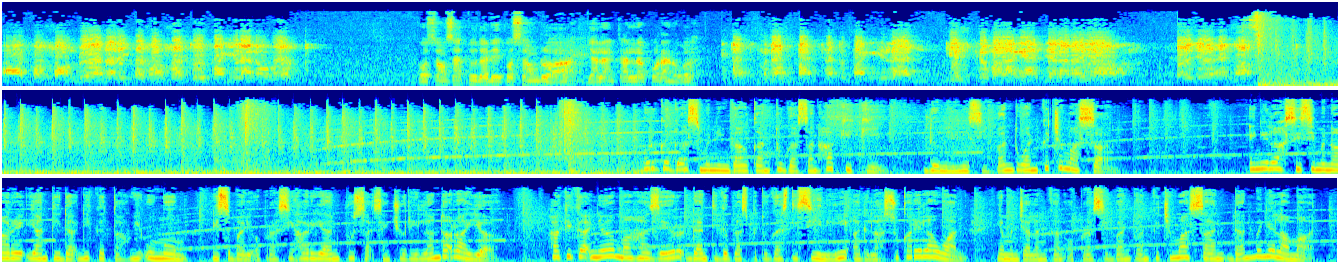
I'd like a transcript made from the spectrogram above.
Uh, 02 dari 01 panggilan over. 01 dari 02, jalankan laporan over. Kita mendapat satu panggilan kes kemalangan jalan raya. Roger and out. bergegas meninggalkan tugasan hakiki demi misi bantuan kecemasan. Inilah sisi menarik yang tidak diketahui umum di sebalik operasi harian Pusat Senturi Landak Raya. Hakikatnya, Mahazir dan 13 petugas di sini adalah sukarelawan yang menjalankan operasi bantuan kecemasan dan menyelamat.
